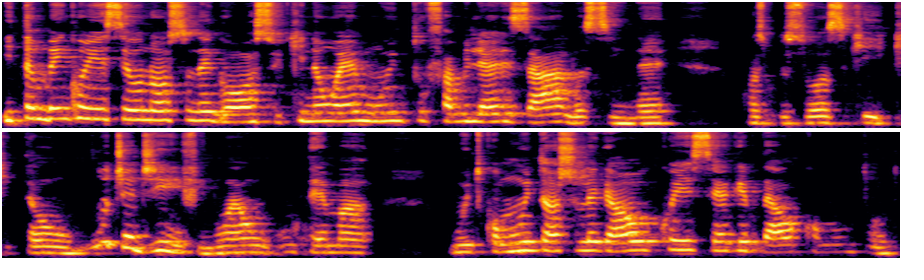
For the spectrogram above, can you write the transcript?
e também conhecer o nosso negócio, que não é muito familiarizado assim, né? Com as pessoas que estão no dia a dia, enfim, não é um, um, tema muito comum, então acho legal conhecer a Gerdau como um todo.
